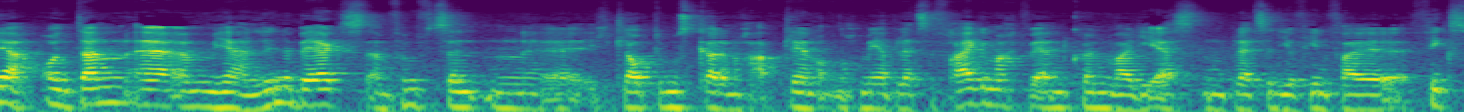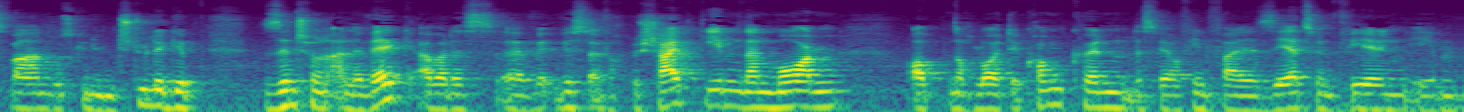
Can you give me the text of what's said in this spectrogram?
Ja, und dann ähm, ja, Lindebergs am 15. Äh, ich glaube, du musst gerade noch abklären, ob noch mehr Plätze freigemacht werden können, weil die ersten Plätze, die auf jeden Fall fix waren, wo es genügend Stühle gibt, sind schon alle weg. Aber das äh, wirst du einfach Bescheid geben dann morgen, ob noch Leute kommen können. Das wäre auf jeden Fall sehr zu empfehlen, eben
